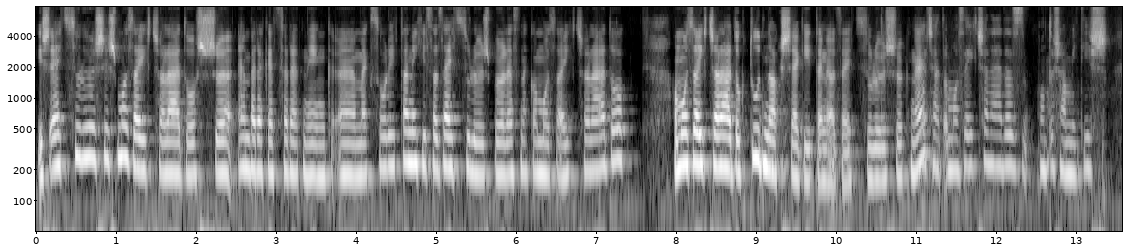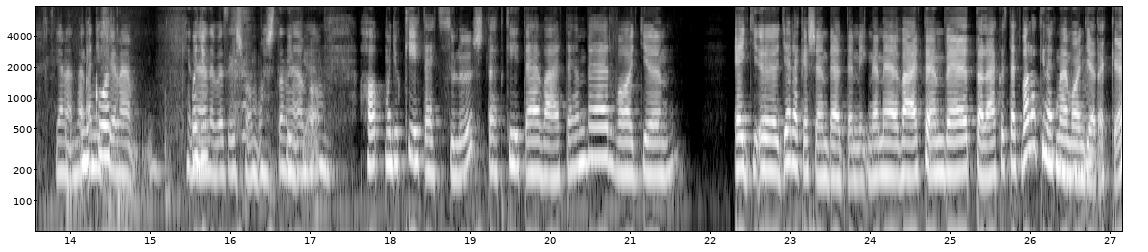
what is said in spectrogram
és egyszülős és mozaik családos embereket szeretnénk megszólítani, hisz az egyszülősből lesznek a mozaik családok. A mozaik családok tudnak segíteni az egyszülősöknek. Bocsánat, a mozaik család az pontosan mit is jelent? Mert Mikor, annyiféle mondjuk, elnevezés van mostanában. Igen. Ha mondjuk két egyszülős, tehát két elvált ember, vagy egy gyerekes ember, de még nem elvált ember találkozik. Tehát valakinek már van mhm. gyereke.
